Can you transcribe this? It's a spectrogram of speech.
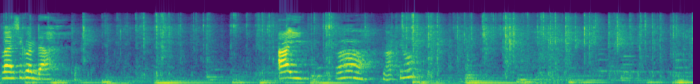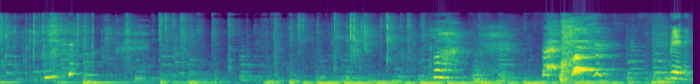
Vai, seconda. Ai. Ah, un attimo. Bene.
